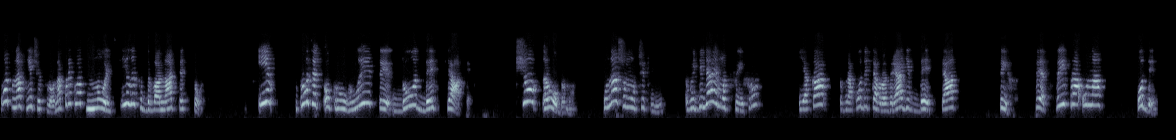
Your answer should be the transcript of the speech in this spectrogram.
от у нас є число, наприклад, 0,12. І просять округлити до десятих. Що робимо? У нашому числі виділяємо цифру, яка знаходиться в розряді десятих. Це цифра у нас 1.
